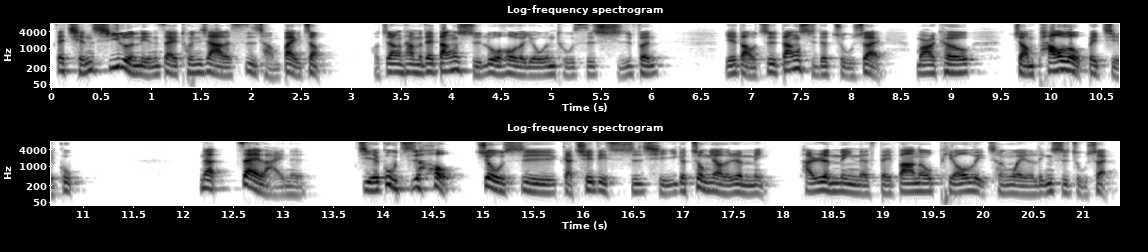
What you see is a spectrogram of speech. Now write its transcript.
在前七轮联赛吞下了四场败仗，哦，这让他们在当时落后了尤文图斯十分，也导致当时的主帅 Marco Gian Paolo 被解雇。那再来呢，解雇之后就是 Gatchidis 时期一个重要的任命。他任命了 Stefano Pioli 成为了临时主帅。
